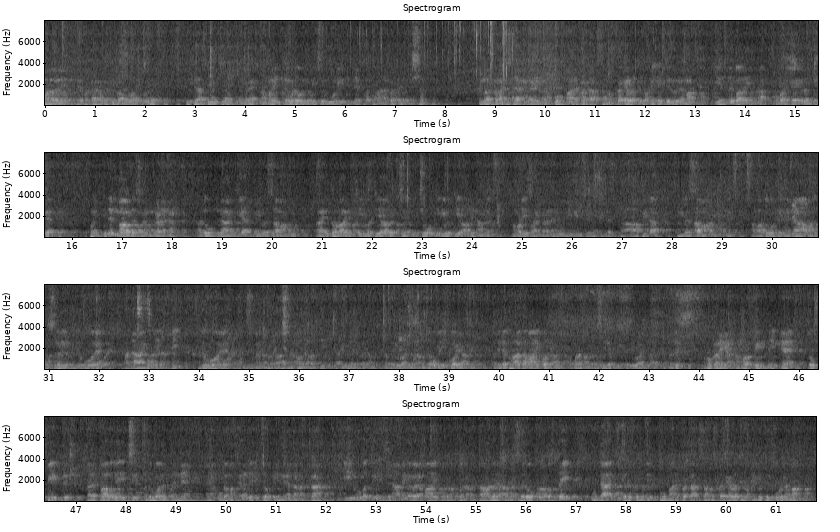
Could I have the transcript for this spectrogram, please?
പ്രിയമുള്ളവരെ പ്രിയപ്പെട്ട കമ്മിറ്റി ഭാരവാഹികളെ വിദ്യാർത്ഥി വിദ്യാർത്ഥികളെ നമ്മൾ ഇന്ന് ഇവിടെ ഒരുമിച്ച് കൂടിയതിന്റെ പ്രധാനപ്പെട്ട ലക്ഷ്യം നിങ്ങൾക്ക് മനസ്സിലാക്കി കഴിഞ്ഞു ബഹുമാനപ്പെട്ട സമസ്ത കേരളത്തിൽ വൈകത്തിൽ ഉരമ എന്ന് പറയുന്ന നമ്മുടെ കേരളത്തിലെ പണ്ഡിതന്മാരുടെ സംഘടന അത് ഉണ്ടാക്കിയ ദിവസമാണ്. ആയിരത്തി തൊള്ളായിരത്തി ഇരുപത്തി ആറ് ജൂൺ ഇരുപത്തി ആറിനാണ് നമ്മുടെ ഈ സംഘടന രൂപീകരിച്ചത്. അതിന്റെ സ്ഥാപിത ദിവസമാണ് അപ്പോൾ അതുകൊണ്ട് എല്ലാ മദ്രസകളിലും ഇതുപോലെ പതാക ഉയർത്തി അതുപോലെ അനുസ്മരണ പ്രഭാഷണങ്ങൾ നടത്തി കുറ്റായ്മകളൊക്കെ നടത്തുന്ന പരിപാടികൾ നടന്ന് ഉപയോഗിക്കുകയാണ്. അതിന്റെ ഭാഗമായിക്കൊണ്ടാണ് നമ്മുടെ മദ്രസയിലും ഈ പരിപാടി നടത്തുന്നത്. നമുക്കറിയാം നമ്മളൊക്കെ ഇന്ന് ഇങ്ങനെ തൊപ്പിയിട്ട് തലപ്പാവ് ധരിച്ച് അതുപോലെ തന്നെ മുഖമക്കന ധരിച്ചൊക്കെ ഇങ്ങനെ നടക്കാൻ ഈ രൂപത്തിൽ ഇസ്ലാമികപരമായിക്കൊണ്ട് നമുക്ക് നടക്കാനുള്ള ഒരു അവസരവും അവസ്ഥയും ഉണ്ടാക്കി തീർക്കുന്നതിൽ ബഹുമാനപ്പെട്ട സമസ്ത കേരള ജനങ്ങളുടെ ഉലമ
